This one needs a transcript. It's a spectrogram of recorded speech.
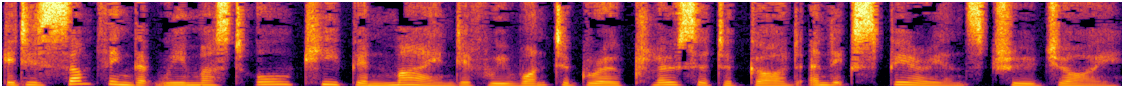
it is something that we must all keep in mind if we want to grow closer to God and experience true joy.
